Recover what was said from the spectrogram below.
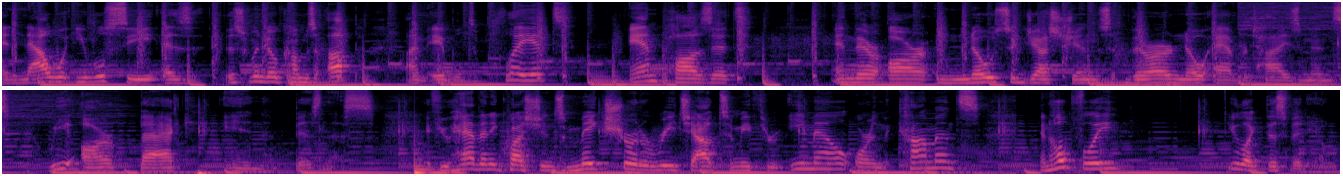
And now what you will see as this window comes up, I'm able to play it and pause it. And there are no suggestions, there are no advertisements. We are back in business. If you have any questions, make sure to reach out to me through email or in the comments. And hopefully, you like this video.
